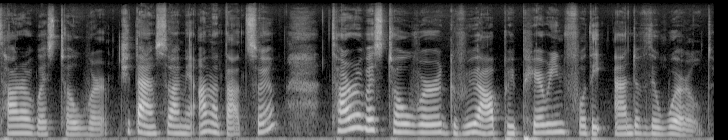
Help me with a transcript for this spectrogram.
Tara Westover. Читаем с вами аннотацию. Tara Westover grew up preparing for the end of the world.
